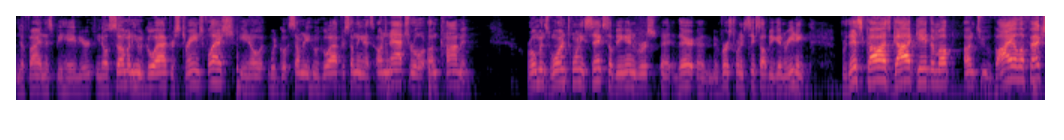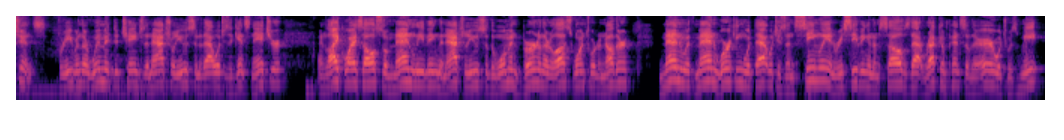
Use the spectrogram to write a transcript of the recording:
Define this behavior. You know, somebody who would go after strange flesh, you know, would go somebody who would go after something that's unnatural or uncommon. Romans 1 26, I'll begin verse uh, there, uh, verse 26, I'll begin reading. For this cause God gave them up unto vile affections, for even their women did change the natural use into that which is against nature. And likewise also men, leaving the natural use of the woman, burn in their lust one toward another. Men with men, working with that which is unseemly, and receiving in themselves that recompense of their error which was meet.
